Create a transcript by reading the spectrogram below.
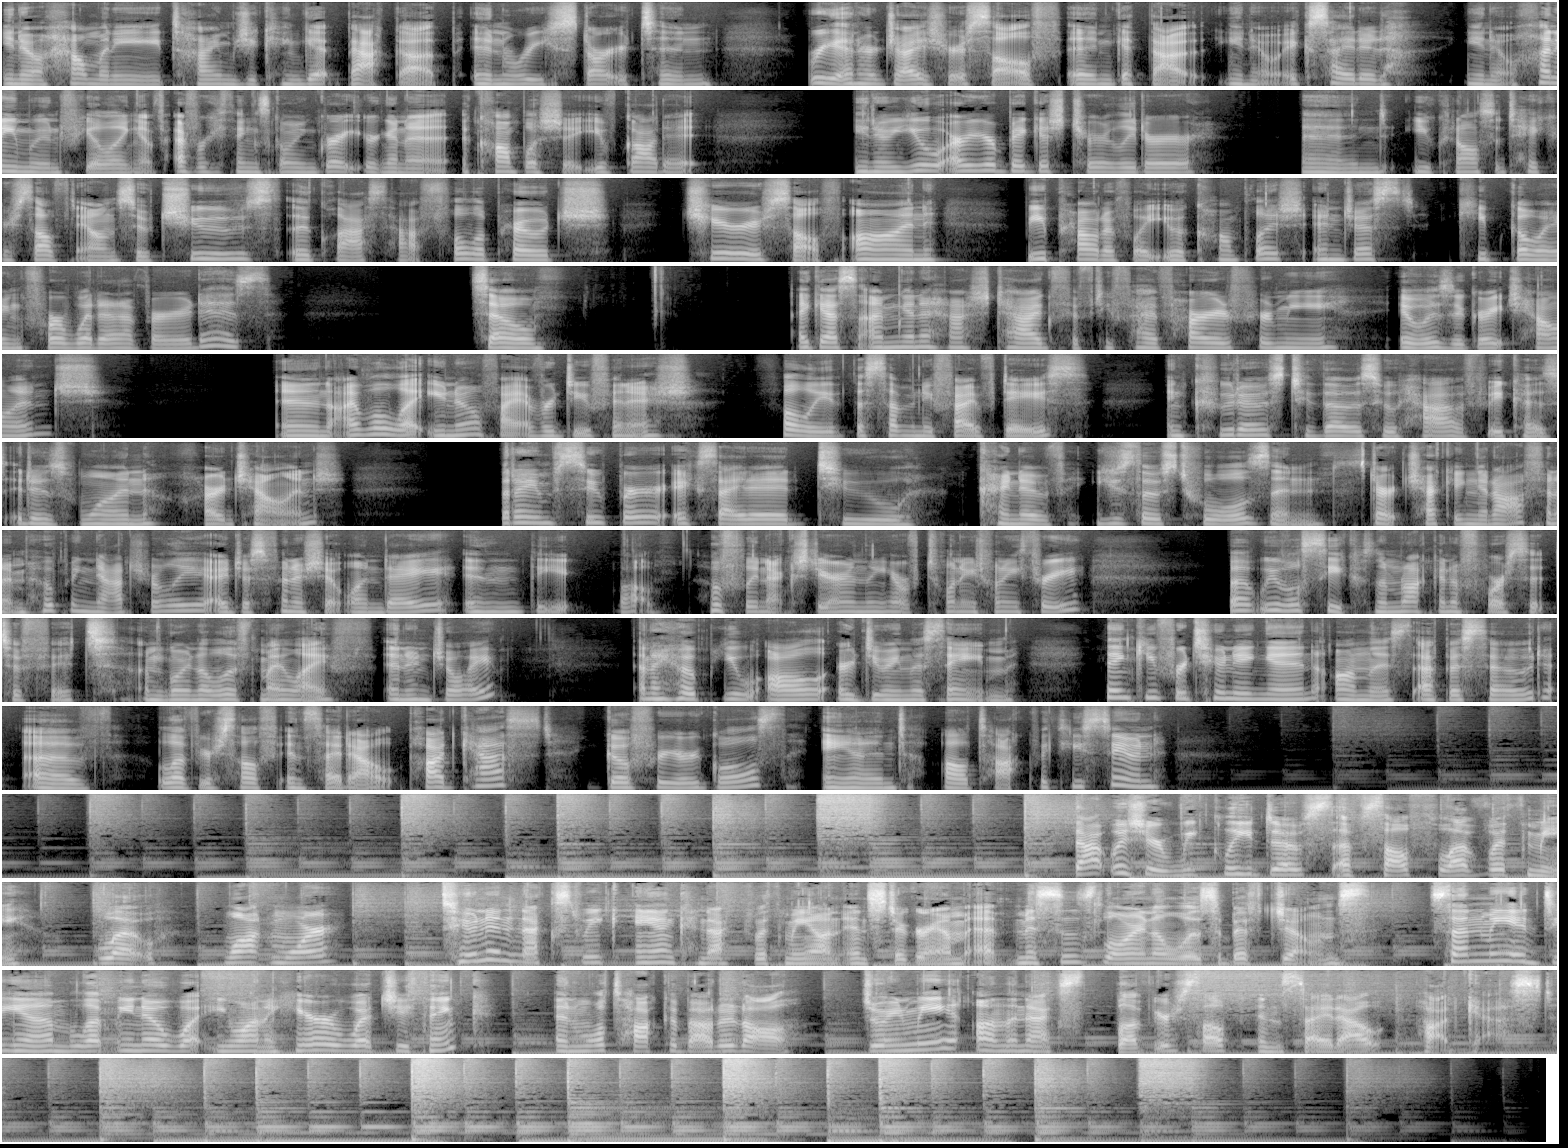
you know, how many times you can get back up and restart and re energize yourself and get that, you know, excited, you know, honeymoon feeling of everything's going great. You're going to accomplish it. You've got it. You know, you are your biggest cheerleader and you can also take yourself down. So choose the glass half full approach, cheer yourself on, be proud of what you accomplish, and just keep going for whatever it is. So I guess I'm going to hashtag 55 hard for me. It was a great challenge. And I will let you know if I ever do finish fully the 75 days. And kudos to those who have because it is one hard challenge. But I am super excited to kind of use those tools and start checking it off. And I'm hoping naturally I just finish it one day in the, well, hopefully next year in the year of 2023. But we will see because I'm not going to force it to fit. I'm going to live my life and enjoy. And I hope you all are doing the same. Thank you for tuning in on this episode of Love Yourself Inside Out podcast. Go for your goals, and I'll talk with you soon. That was your weekly dose of self love with me, Lo. Want more? Tune in next week and connect with me on Instagram at Mrs. Lauren Elizabeth Jones. Send me a DM, let me know what you want to hear, what you think, and we'll talk about it all. Join me on the next Love Yourself Inside Out podcast.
